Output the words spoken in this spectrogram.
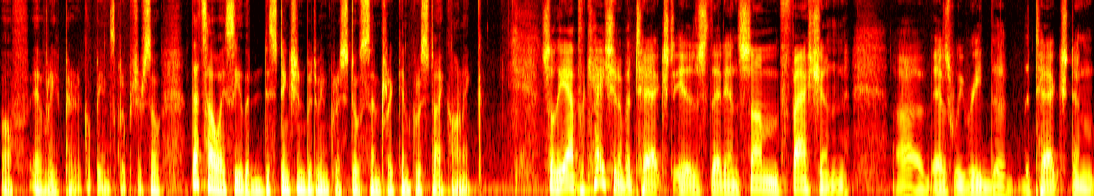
of every pericope in Scripture. So that's how I see the distinction between Christocentric and Christiconic. So the application of a text is that in some fashion, uh, as we read the, the text and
